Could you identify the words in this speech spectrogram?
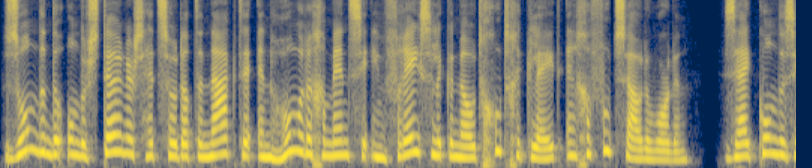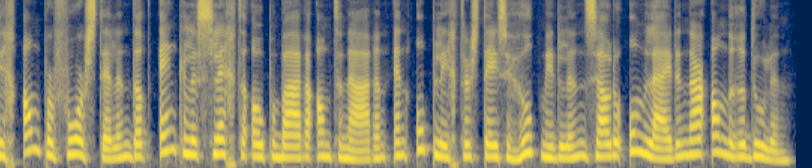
zonden de ondersteuners het zodat de naakte en hongerige mensen in vreselijke nood goed gekleed en gevoed zouden worden. Zij konden zich amper voorstellen dat enkele slechte openbare ambtenaren en oplichters deze hulpmiddelen zouden omleiden naar andere doelen.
